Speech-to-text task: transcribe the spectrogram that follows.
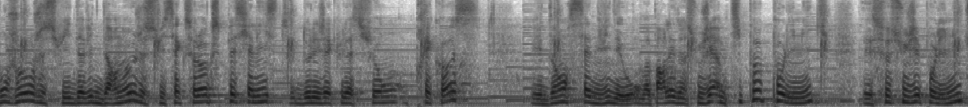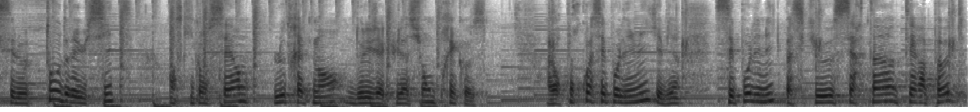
Bonjour, je suis David Darnaud, je suis sexologue spécialiste de l'éjaculation précoce. Et dans cette vidéo, on va parler d'un sujet un petit peu polémique. Et ce sujet polémique, c'est le taux de réussite en ce qui concerne le traitement de l'éjaculation précoce. Alors pourquoi c'est polémique? Eh bien, c'est polémique parce que certains thérapeutes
